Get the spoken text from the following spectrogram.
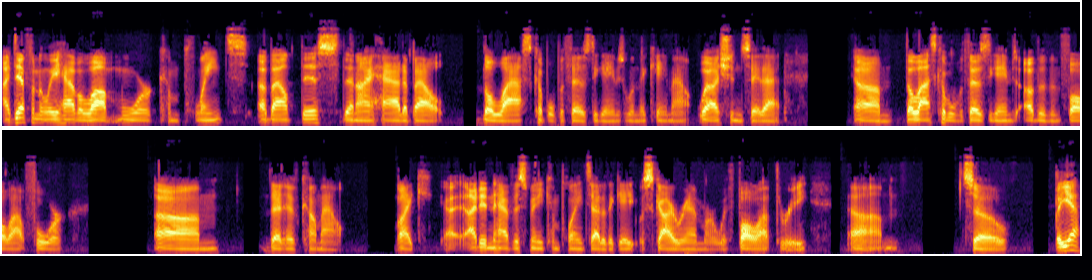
I definitely have a lot more complaints about this than I had about the last couple Bethesda games when they came out. Well, I shouldn't say that. Um, the last couple Bethesda games, other than Fallout 4, um, that have come out. Like, I, I didn't have this many complaints out of the gate with Skyrim or with Fallout 3. Um, so, but yeah,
